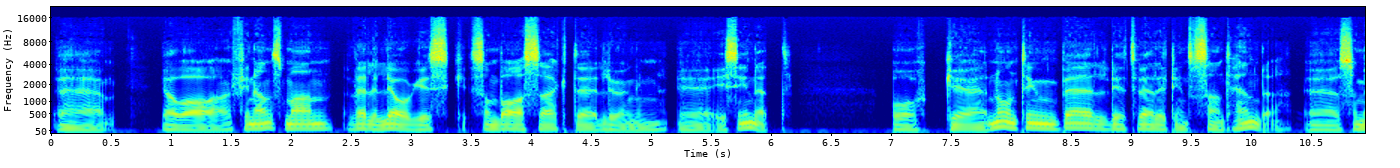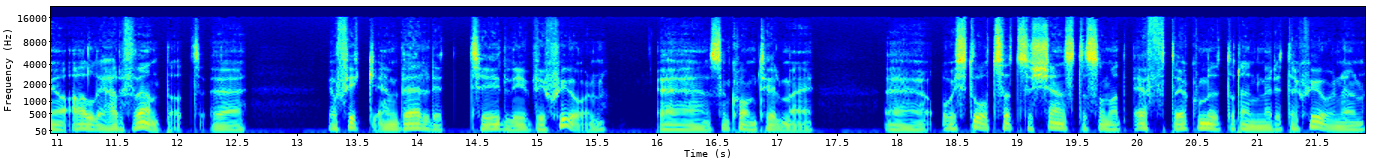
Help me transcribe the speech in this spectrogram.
Eh, jag var finansman, väldigt logisk, som bara sökte lugn eh, i sinnet. Och eh, någonting väldigt, väldigt intressant hände eh, som jag aldrig hade förväntat. Eh, jag fick en väldigt tydlig vision eh, som kom till mig. Eh, och i stort sett så känns det som att efter jag kom ut ur den meditationen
